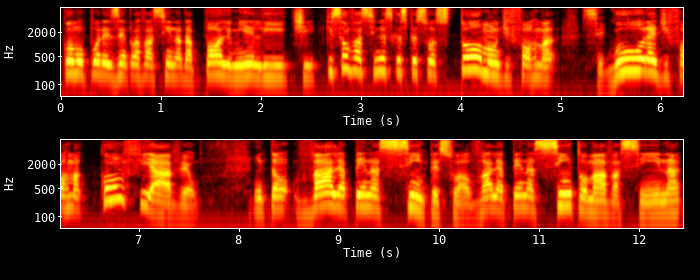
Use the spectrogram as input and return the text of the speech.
como por exemplo a vacina da poliomielite, que são vacinas que as pessoas tomam de forma segura, de forma confiável. Então, vale a pena sim, pessoal, vale a pena sim tomar a vacina.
